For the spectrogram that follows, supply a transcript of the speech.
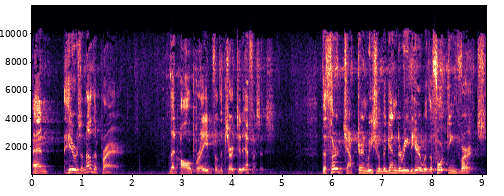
And here's another prayer that Paul prayed for the church at Ephesus. The third chapter, and we shall begin to read here with the 14th verse.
